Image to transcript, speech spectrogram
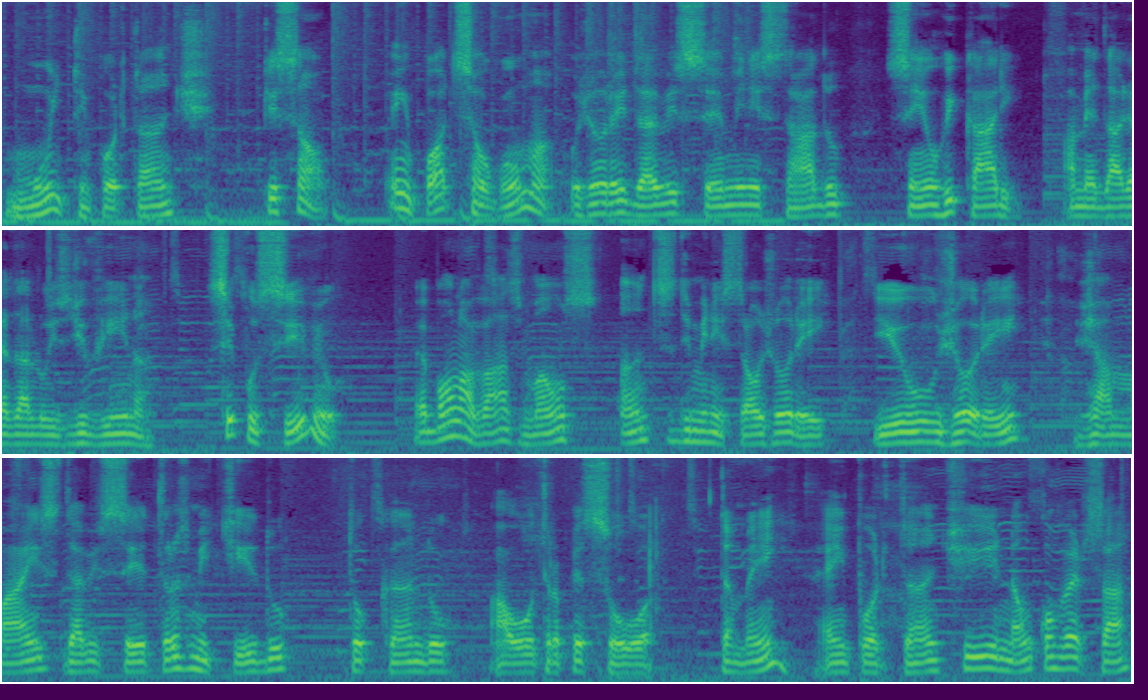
muito importantes que são: em hipótese alguma, o Jorei deve ser ministrado sem o Hikari, a medalha da luz divina. Se possível, é bom lavar as mãos antes de ministrar o Jorei, e o Jorei jamais deve ser transmitido tocando a outra pessoa. Também é importante não conversar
